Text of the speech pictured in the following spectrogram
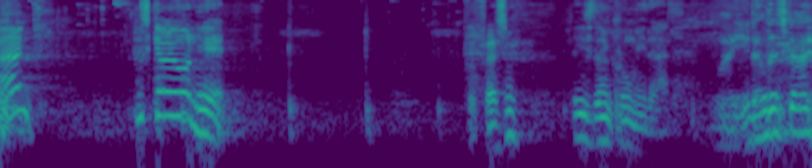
And? What's going on here? Professor? Please don't call me that. Why, you know this guy?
